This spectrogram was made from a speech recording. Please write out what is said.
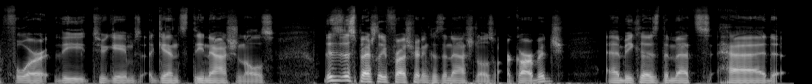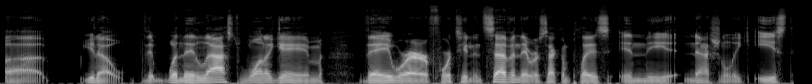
for the two games against the Nationals. This is especially frustrating because the Nationals are garbage, and because the Mets had, uh, you know, when they last won a game, they were 14 and 7. They were second place in the National League East,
